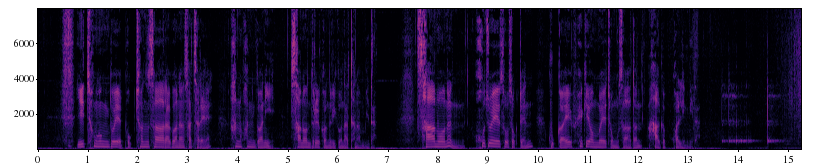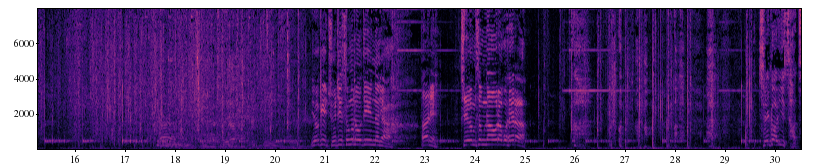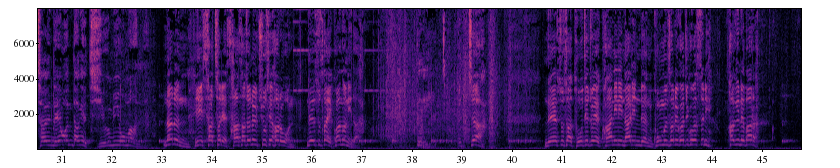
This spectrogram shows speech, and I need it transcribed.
이 청홍도의 복천사라고 하는 사찰에 한 환관이 산원들을 거느리고 나타납니다. 산원은 호조에 소속된 국가의 회계 업무에 종사하던 하급 관리입니다. 여기 주지승은 어디 있느냐? 아니, 지음승 나오라고 해라. 제가 이 사찰 내원당의 지음이오만. 나는 이 사찰의 사사전을 추세하러 온 내수사의 관원이다. 자, 내수사 도제조의 관인이 날인된 공문서를 가지고 왔으니 확인해봐라.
